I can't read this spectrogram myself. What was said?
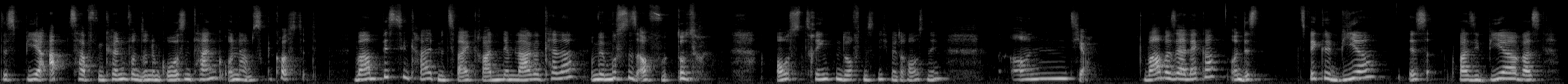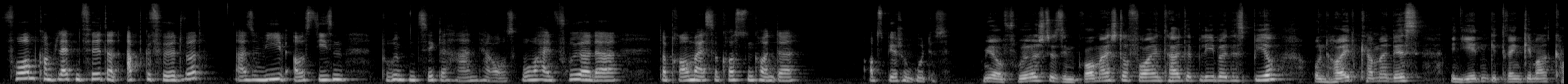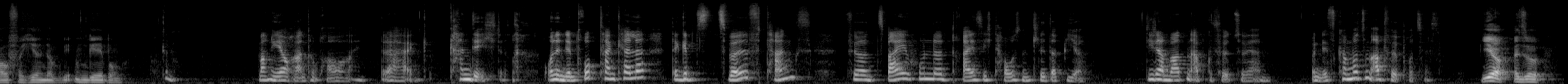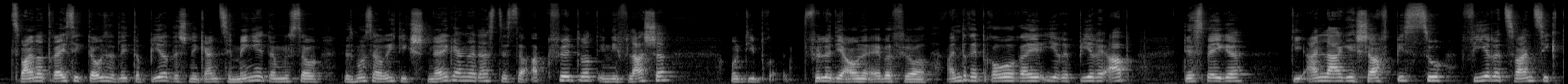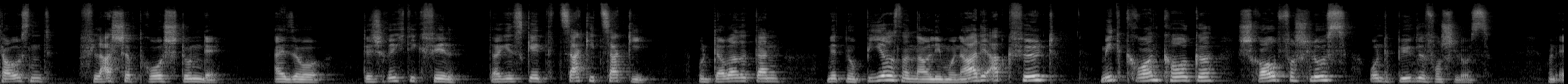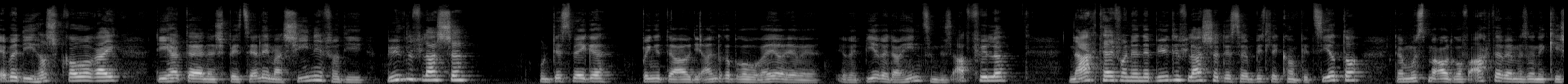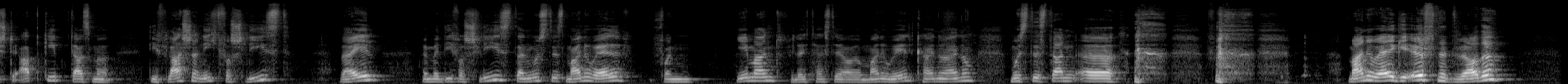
das Bier abzapfen können von so einem großen Tank und haben es gekostet. War ein bisschen kalt mit zwei Grad in dem Lagerkeller und wir mussten es auch dort austrinken, durften es nicht mehr rausnehmen. Und ja, war aber sehr lecker. Und das Zwickelbier ist quasi Bier, was vor dem kompletten Filtern abgefüllt wird. Also wie aus diesem berühmten Zwickelhahn heraus, wo halt früher der, der Braumeister kosten konnte, ob das Bier schon gut ist. Ja, früher ist das im Braumeister vorenthalten geblieben, das Bier. Und heute kann man das in jedem Getränkemarkt kaufen hier in der Umgebung. Genau. Machen ja auch andere Brauereien. Daher kannte ich das. Und in dem Drucktankkeller, da gibt es zwölf Tanks für 230.000 Liter Bier, die dann warten, abgefüllt zu werden. Und jetzt kommen wir zum Abfüllprozess. Ja, also 230.000 Liter Bier, das ist eine ganze Menge. Da muss auch, das muss auch richtig schnell gehen, dass das da abgefüllt wird in die Flasche. Und die füllen die auch noch eben für andere Brauereien ihre Biere ab. Deswegen, die Anlage schafft bis zu 24.000 Flaschen pro Stunde. Also das ist richtig viel. Das geht zacki zacki. Und da wird dann nicht nur Bier, sondern auch Limonade abgefüllt mit Kronkorken, Schraubverschluss und Bügelverschluss. Und eben die Hirschbrauerei, die hat da eine spezielle Maschine für die Bügelflasche und deswegen bringen da auch die anderen Brauereien ihre, ihre Biere dahin zum das Abfüllen. Nachteil von einer Bügelflasche, das ist ein bisschen komplizierter. Da muss man auch darauf achten, wenn man so eine Kiste abgibt, dass man die Flasche nicht verschließt, weil wenn man die verschließt, dann muss das manuell von jemand, vielleicht heißt der ja manuell, keine Ahnung, muss das dann äh, manuell geöffnet werden.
